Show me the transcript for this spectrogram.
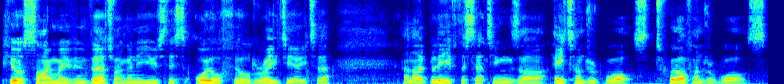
pure sine wave inverter I'm going to use this oil filled radiator and I believe the settings are 800 watts, 1200 watts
